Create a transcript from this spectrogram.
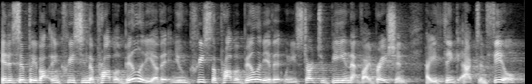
It is simply about increasing the probability of it, and you increase the probability of it when you start to be in that vibration, how you think, act, and feel.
